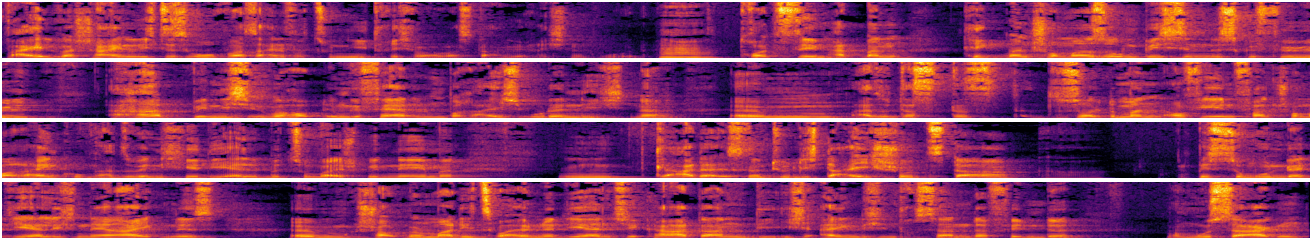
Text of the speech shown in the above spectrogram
weil wahrscheinlich das Hochwasser einfach zu niedrig war, was da gerechnet wurde. Mhm. Trotzdem hat man, kriegt man schon mal so ein bisschen das Gefühl, aha, bin ich überhaupt im gefährdeten Bereich oder nicht? Ne? Ähm, also das, das, sollte man auf jeden Fall schon mal reingucken. Also wenn ich hier die Elbe zum Beispiel nehme, hm, klar, da ist natürlich Deichschutz da, Aha. bis zum 100-jährlichen Ereignis. Ähm, schaut man mal die 200-jährliche Karte an, die ich eigentlich interessanter finde. Man muss sagen,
